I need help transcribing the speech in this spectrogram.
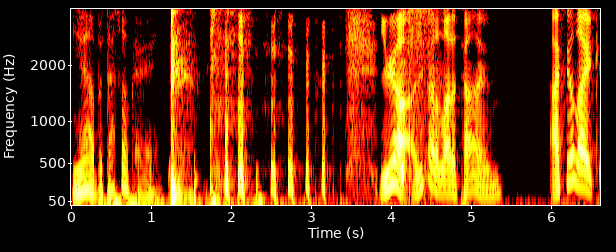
Yeah, but that's okay. you got you got a lot of time. I feel like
